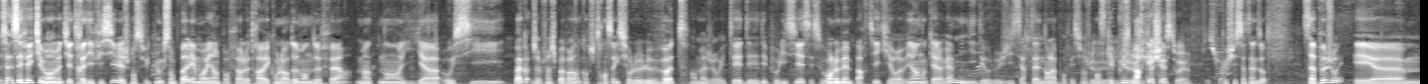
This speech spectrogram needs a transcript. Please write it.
C'est effectivement un métier très difficile et je pense effectivement qu'ils n'ont pas les moyens pour faire le travail qu'on leur demande de faire. Maintenant, il y a aussi. Bah, quand- enfin, je sais pas, par exemple, quand tu te renseignes sur le, le vote en majorité des, des policiers, c'est souvent le même parti qui revient. Donc il y a quand même une idéologie certaine dans la profession, je Le- pense, qui est plus marquée que, fasciste, ouais, c'est sûr. que chez certaines autres. Ça peut jouer. Et. euh,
